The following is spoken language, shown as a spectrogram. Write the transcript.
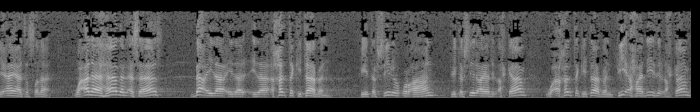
لآيات الصلاة وعلى هذا الأساس إذا إذا إذا أخذت كتابا في تفسير القرآن في تفسير آيات الأحكام وأخذت كتابا في أحاديث الأحكام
